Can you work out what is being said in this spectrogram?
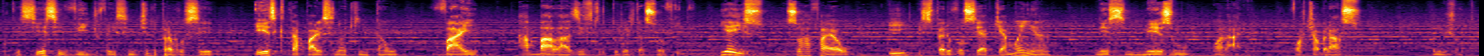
porque se esse vídeo fez sentido para você, esse que está aparecendo aqui então vai abalar as estruturas da sua vida. E é isso, eu sou Rafael e espero você aqui amanhã nesse mesmo horário. Forte abraço, tamo junto.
